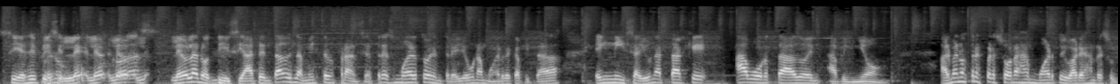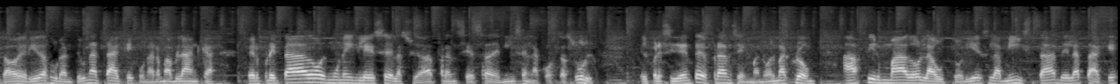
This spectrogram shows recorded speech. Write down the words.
Sí, es difícil. leo, la noticia. Atentado islamista en Francia. Tres muertos, entre ellos una mujer decapitada en Niza y un ataque abortado en Aviñón. Al menos tres personas han muerto y varias han resultado heridas durante un ataque con arma blanca perpetrado en una iglesia de la ciudad francesa de Niza en la Costa Azul. El presidente de Francia, Emmanuel Macron, ha afirmado la autoría islamista del ataque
